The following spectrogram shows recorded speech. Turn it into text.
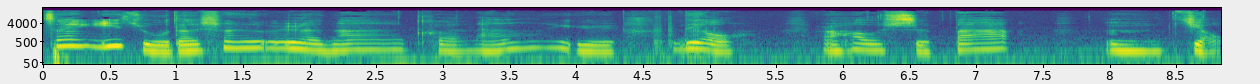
这一组的生日呢，可能与六。然后十八，嗯，九，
